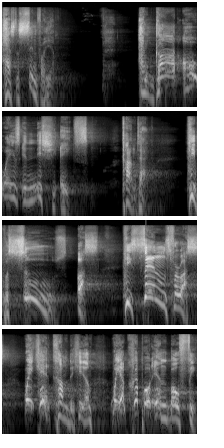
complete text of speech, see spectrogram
has to send for him. And God always initiates contact. He pursues us. He sends for us. We can't come to him. We are crippled in both feet.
